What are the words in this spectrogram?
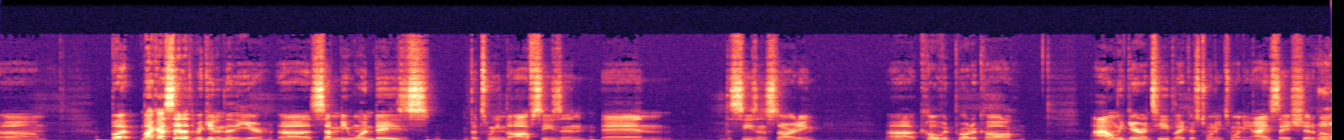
Um, but like I said at the beginning of the year, uh, 71 days between the off season and the season starting. Uh, COVID protocol. I only guaranteed Lakers 2020. I didn't say shit about Not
